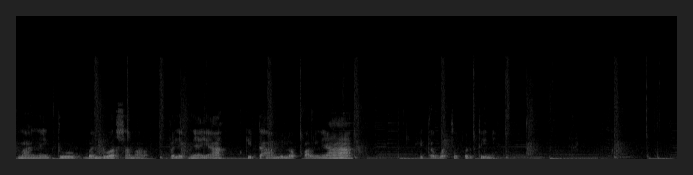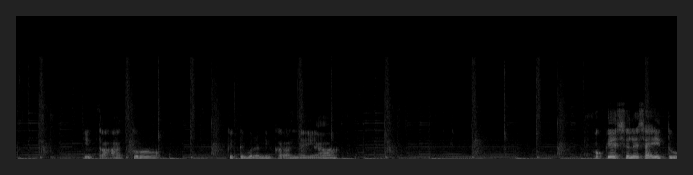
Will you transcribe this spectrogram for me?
mana itu ban luar sama peleknya ya. Kita ambil opalnya kita buat seperti ini. Kita atur ketebalan lingkarannya ya. Oke selesai itu.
